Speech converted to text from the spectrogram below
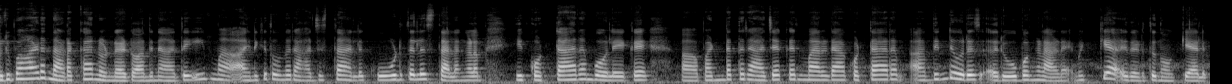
ഒരുപാട് നടക്കാനുണ്ട് കേട്ടോ അതിനകത്ത്. ഈ എനിക്ക് തോന്നുന്നു രാജസ്ഥാനിൽ കൂടുതൽ സ്ഥലങ്ങളും ഈ കൊട്ടാരം പോലെയൊക്കെ പണ്ടത്തെ രാജാക്കന്മാരുടെ ആ കൊട്ടാരം അതിന്റെ ഒരു രൂപങ്ങളാണ് മിക്ക ഇതെടുത്ത് നോക്കിയാലും.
